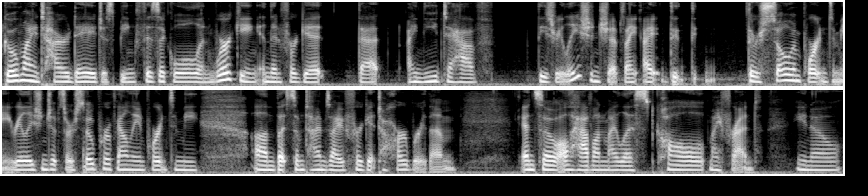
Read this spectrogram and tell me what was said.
go my entire day just being physical and working and then forget that I need to have these relationships. I, I th- th- they're so important to me. Relationships are so profoundly important to me, um, but sometimes I forget to harbor them. And so I'll have on my list call my friend, you know,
